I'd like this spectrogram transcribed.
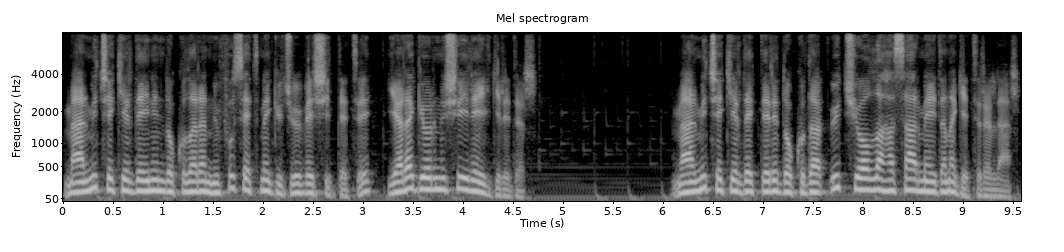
Mermi çekirdeğinin dokulara nüfus etme gücü ve şiddeti, yara görünüşü ile ilgilidir. Mermi çekirdekleri dokuda üç yolla hasar meydana getirirler.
